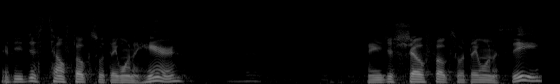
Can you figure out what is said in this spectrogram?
if you just tell folks what they want to hear and you just show folks what they want to see.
